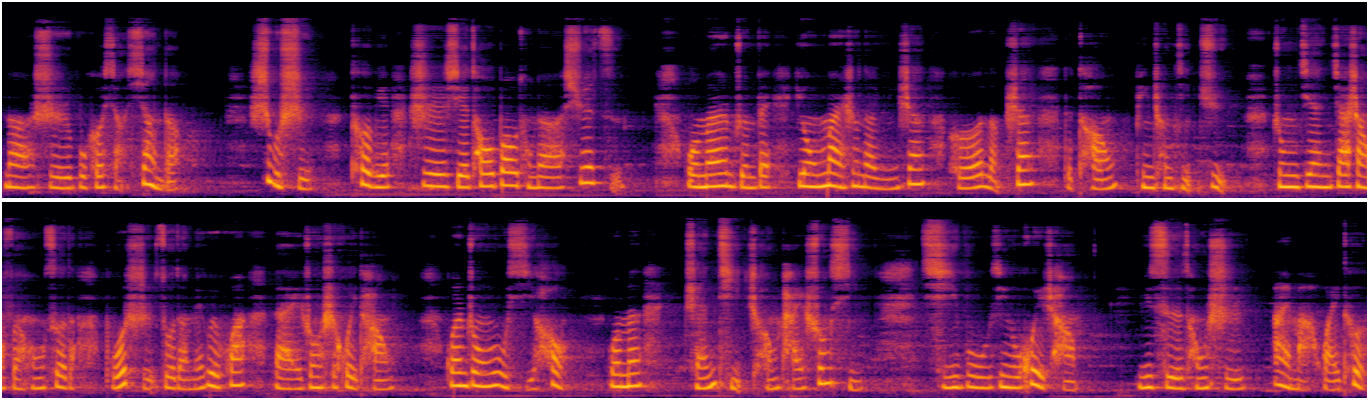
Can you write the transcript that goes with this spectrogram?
那是不可想象的，是不是？特别是鞋头包铜的靴子。我们准备用曼生的云杉和冷杉的藤拼成锦具，中间加上粉红色的薄纸做的玫瑰花来装饰会堂。观众入席后，我们全体成排双行，齐步进入会场。与此同时，艾玛·怀特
